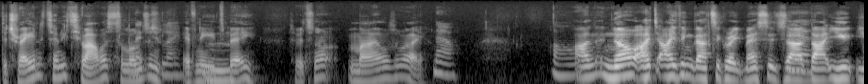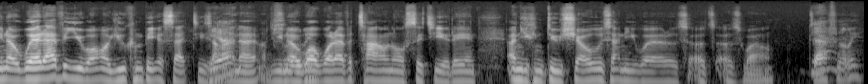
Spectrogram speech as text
the train, it's only two hours to London Literally. if needs mm. be. So it's not miles away. no. Oh. And no, I, I think that's a great message that, Yeah. that you you know wherever you are you can be a set designer you know well whatever town or city you're in and you can do shows anywhere as as, as well. Yeah. Definitely.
